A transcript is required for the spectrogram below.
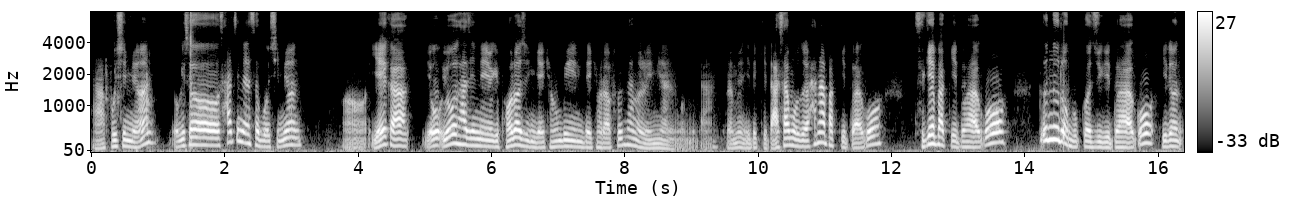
자, 보시면, 여기서 사진에서 보시면, 어, 얘가, 요, 요 사진에 여기 벌어진 게 경비인대 결합 손상을 의미하는 겁니다. 그러면 이렇게 나사 모드 하나 받기도 하고, 두 개 받기도 하고, 끈으로 묶어주기도 하고, 이런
